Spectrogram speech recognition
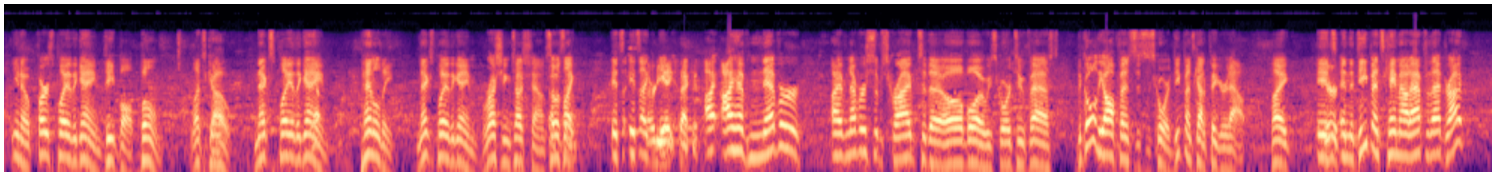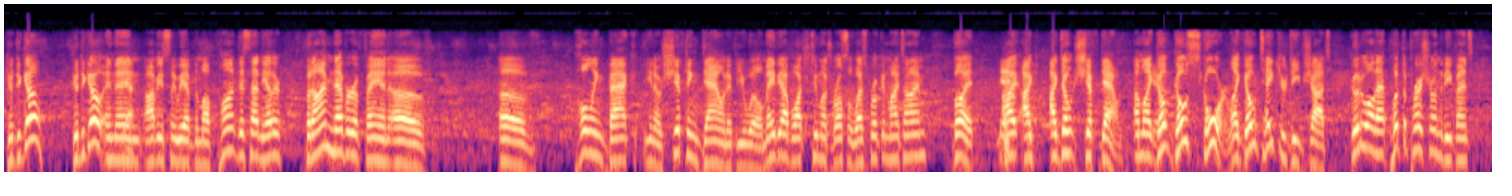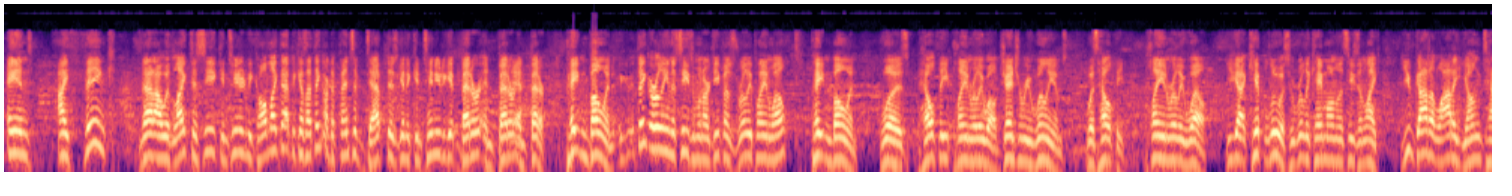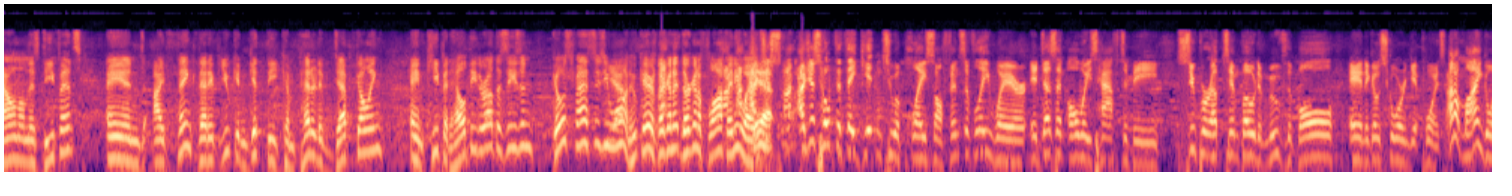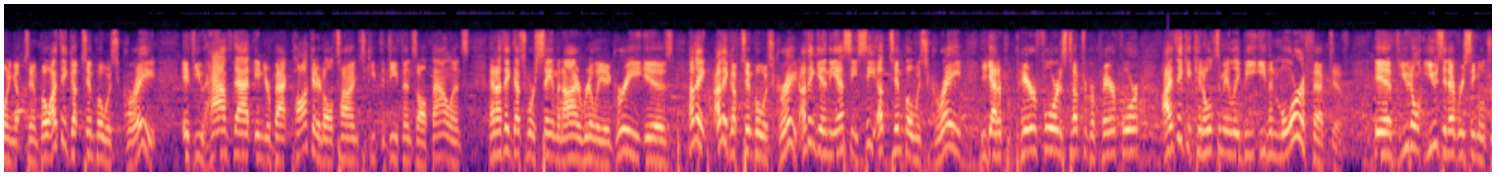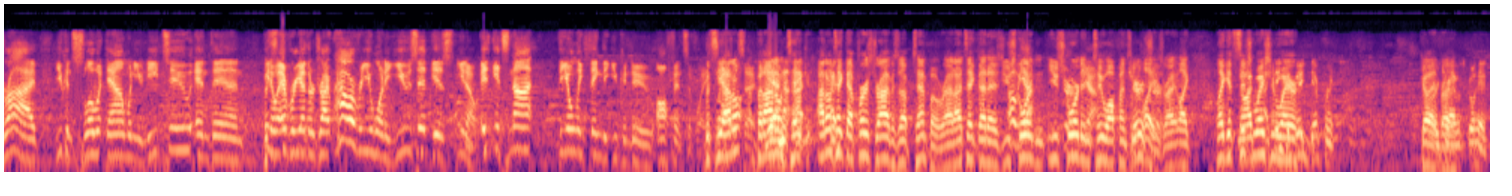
you know, first play of the game, deep ball, boom, let's go. Next play of the game, yep. penalty. Next play of the game, rushing touchdown. So it's like, it's it's like 38 it, seconds. I, I have never I've never subscribed to the oh boy we scored too fast. The goal of the offense is to score. Defense got to figure it out. Like it's sure. and the defense came out after that drive, good to go, good to go. And then yeah. obviously we have the muff punt, this that and the other. But I'm never a fan of of pulling back, you know, shifting down, if you will. Maybe I've watched too much Russell Westbrook in my time, but yeah. I, I, I don't shift down. I'm like, yeah. go go score. Like go take your deep shots. Go do all that, put the pressure on the defense and I think that I would like to see it continue to be called like that because I think our defensive depth is going to continue to get better and better yeah. and better. Peyton Bowen, I think early in the season when our defense was really playing well, Peyton Bowen was healthy, playing really well. Gentry Williams was healthy, playing really well. You got Kip Lewis, who really came on in the season like. You've got a lot of young talent on this defense, and I think that if you can get the competitive depth going, and keep it healthy throughout the season, go as fast as you Yeah. want. Who cares? They're gonna they're gonna flop I- anyway. I, I Yeah. just I, I just hope that they get into a place offensively where it doesn't always have to be super up tempo to move the ball and to go score and get points. I don't mind going up tempo. I think up tempo is great if you have that in your back pocket at all times to keep the defense off balance. And I think that's where Sam and I really agree. Is I think I think up tempo is great. I think in the SEC up tempo is great. You got to prepare for it. It's tough to prepare for. I think it can ultimately be even more effective if you don't use it every single drive, you can slow it down when you need to, and then you know every other drive, however you want to use it, is you know it, it's not the only thing that you can do offensively. But see, I don't. say. But I Yeah, don't no, take. I- I, don't I- take that first drive as up tempo, right? I take that as you Oh, scored. yeah, in, you sure, scored in yeah. two offensive Sure, plays, sure. right? Like, like it's a No, I- I situation think where. the big difference. go ahead, Sorry. Travis, go ahead.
